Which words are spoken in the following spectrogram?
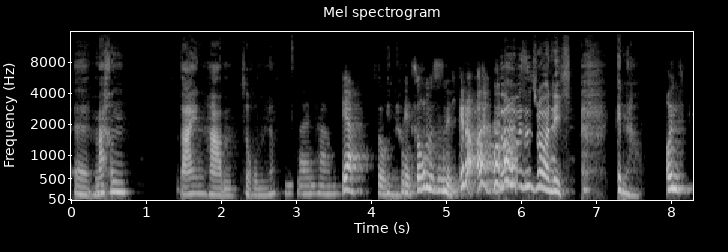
äh. Machen, Sein, Haben, so rum, ne? Sein, Haben. Ja, so. Genau. Nee, so rum ist es nicht, genau. So rum ist es schon mal nicht. Genau. Und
